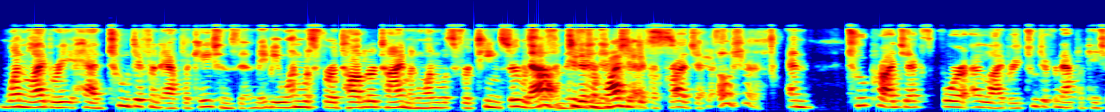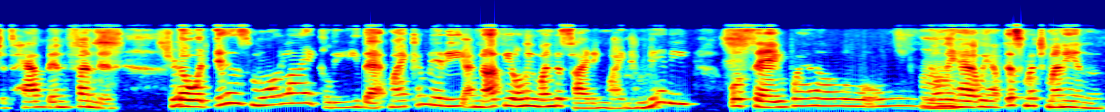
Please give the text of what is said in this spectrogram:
one library had two different applications in. Maybe one was for a toddler time and one was for teen services. Ah, and they two different in Two projects. different projects. Oh, sure. And two projects for a library, two different applications have been funded. Sure. Though it is more likely that my committee, I'm not the only one deciding, my Mhm. committee will say, well, we only Mm. have, we have this much money and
